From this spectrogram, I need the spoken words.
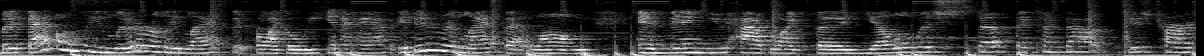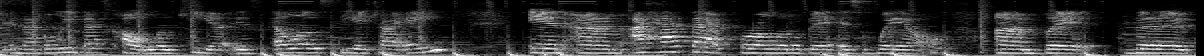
but that only literally lasted for like a week and a half. It didn't really last that long. And then you have like the yellowish stuff that comes out, discharge, and I believe that's called lochia, is L-O-C-H-I-A. And um, I had that for a little bit as well. Um, but the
